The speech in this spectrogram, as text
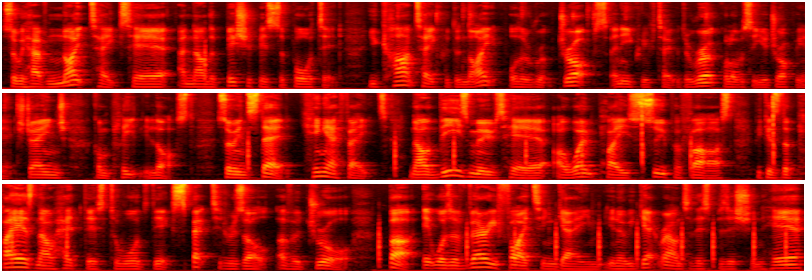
So we have knight takes here, and now the bishop is supported. You can't take with the knight or the rook drops, and equally if you take with the rook, well obviously you're dropping in exchange, completely lost. So instead, king f8. Now these moves here, I won't play super fast because the players now head this towards the expected result of a draw. But it was a very fighting game. You know, we get round to this position here.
